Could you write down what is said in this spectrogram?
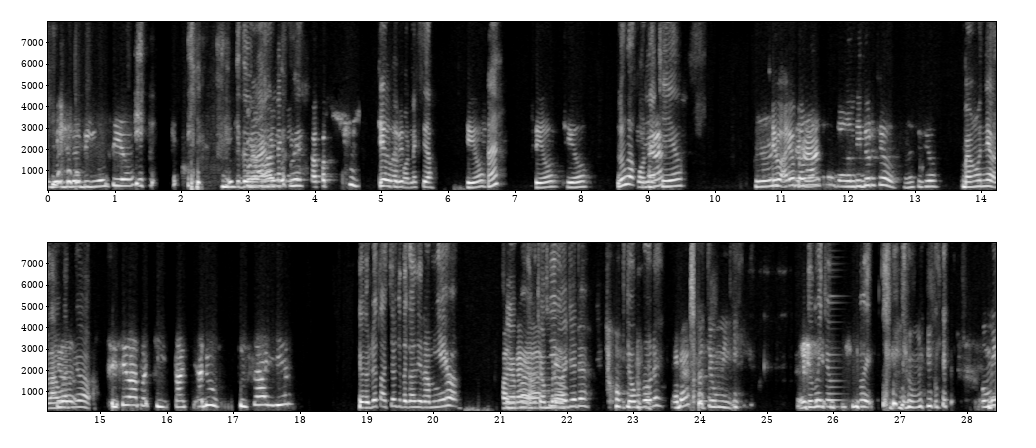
Gue juga bingung sih. Yo. Itu Gue Nggak lah. enak gue. takut Chill lah Cerit- connect Sil. chill Hah? chill chill Lu gak connect? Kecil. Hmm, chill ayo bangun jangan tidur chill mana sih chill Bangun yuk, lawan yuk. Sisil apa cita? Aduh, susah anjir. Ya udah Tacel kita ganti namanya yuk. Siapa? kayak Combro aja dah. Jomblo deh. Apa? cumi Cumi cumi. cumi Umi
